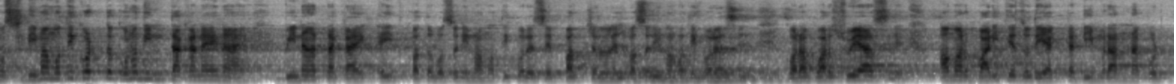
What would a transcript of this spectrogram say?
মসজিদ ইমামতি করতো, কোনোদিন টাকা নেয় নাই। বিনা টাকায় এই কত বছর ইমামতি করেছে, পাঁচচল্লিশ বছর ইমামতি করেছে, করার পর শুয়ে আছে। আমার বাড়িতে যদি একটা ডিম রান্না করত,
